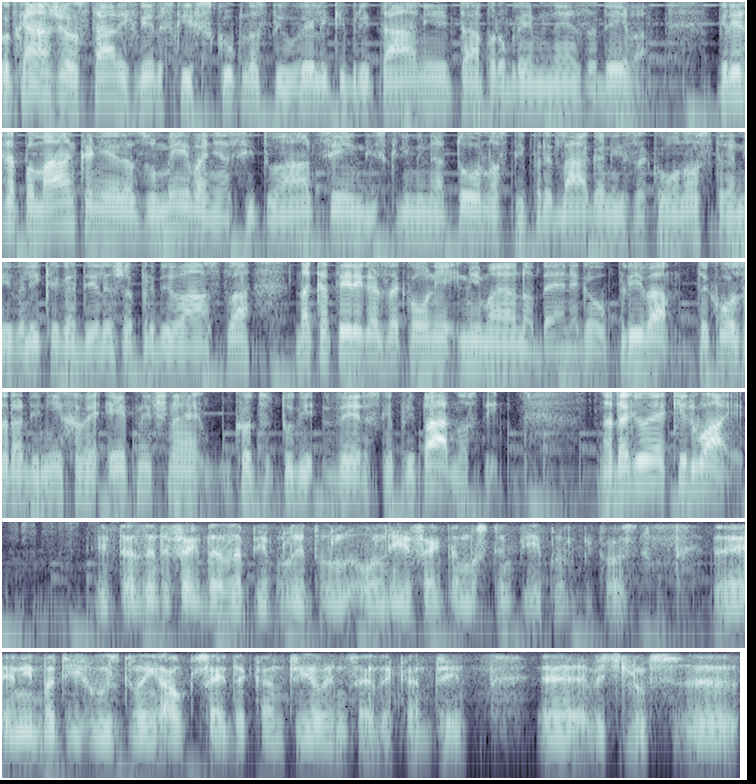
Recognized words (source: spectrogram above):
Kot kaže ostalih verskih skupnosti v Veliki Britaniji, ta problem ne zadeva. Gre za pomankanje razumevanja situacije in diskriminatornosti predlaganih zakonov strani velikega deleža prebivalstva, na katerega zakoni nimajo nobenega vpliva, tako zaradi njihove etnične kot tudi verske pripadnosti. Nadaljuje Kidwai. It doesn't affect other people, it will only affect the Muslim people because uh, anybody who is going outside the country or inside the country uh, which looks uh, the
